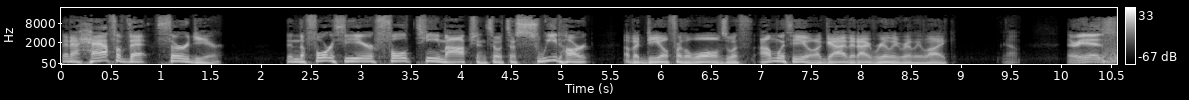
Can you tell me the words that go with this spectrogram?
then a half of that third year. Then the fourth year, full team option. So it's a sweetheart of a deal for the Wolves. With I'm with you, a guy that I really, really like. Yeah, there he is,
